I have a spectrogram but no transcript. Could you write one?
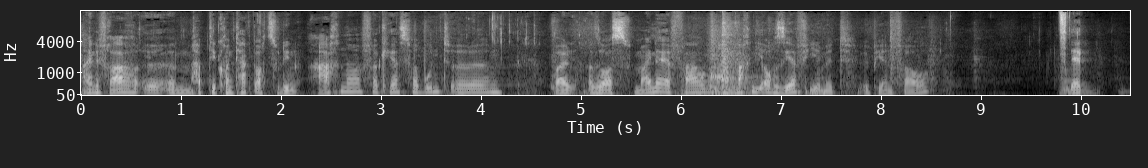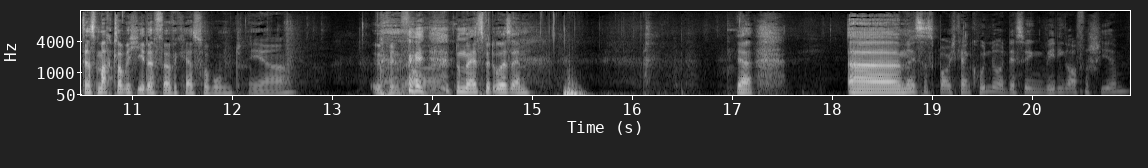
Eine Frage, äh, ähm, habt ihr Kontakt auch zu den Aachener Verkehrsverbund? Äh, weil, also aus meiner Erfahrung machen die auch sehr viel mit ÖPNV. Der, das macht, glaube ich, jeder Verkehrsverbund. Ja. ÖPNV. Nummer jetzt mit OSM. Ja. Oder Ähm, ist das bei euch kein Kunde und deswegen weniger auf dem Schirm?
